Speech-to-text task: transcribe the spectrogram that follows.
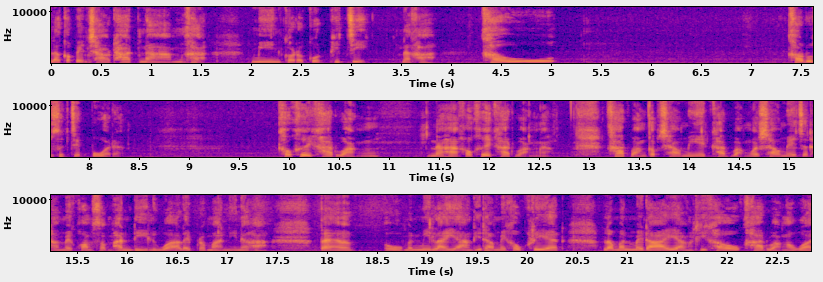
แล้วก็เป็นชาวธาตุน้ำค่ะ มีนกรกฎพิจิกนะคะ เขาเขารู้สึกเจ็บปวดอะเขาเคยคาดหวังนะคะเขาเคยคาดหวังนะคาดหวังกับชาวเมษคาดหวังว่าชาวเมษจะทำให้ความสัมพันธ์ดีหรือว่าอะไรประมาณนี้นะคะ แต่โอ้มันมีหลายอย่างที่ทำให้เขาเครียด แล้วมันไม่ได้อย่างที่เขาคาดหวังเอาไว้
